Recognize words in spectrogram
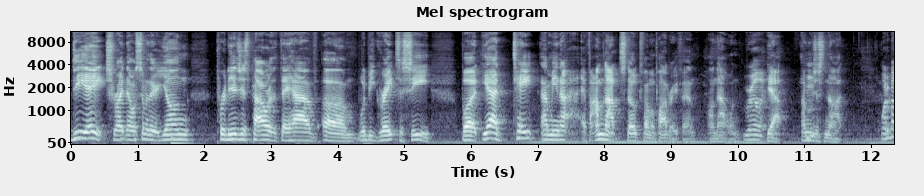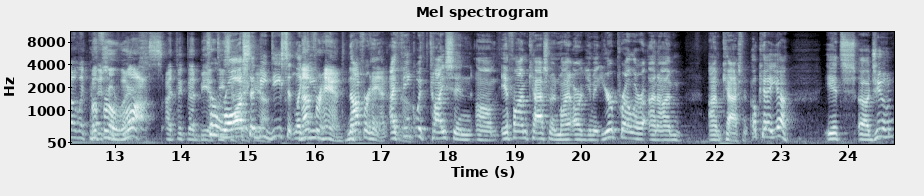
DH right now with some of their young, prodigious power that they have. Um, would be great to see. But yeah, Tate. I mean, I, if I'm not stoked, if I'm a Padre fan on that one, Really? yeah, I'm just not. What about like But for a players? Ross, I think that'd be a For decent Ross, pick, it'd yeah. be decent. Like not you- for hand. Not for hand. I think with Tyson, um, if I'm Cashman, my argument, you're Preller and I'm I'm Cashman. Okay, yeah, it's uh, June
